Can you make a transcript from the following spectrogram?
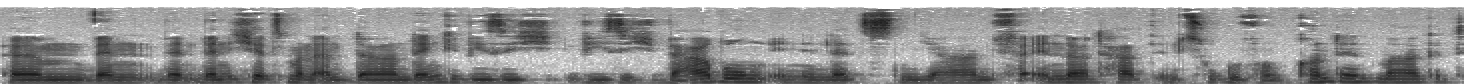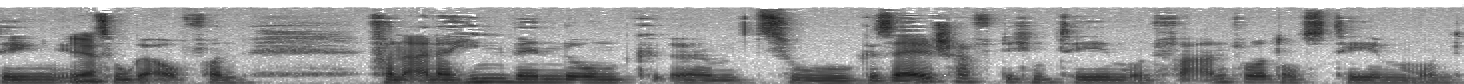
Ähm, wenn, wenn, wenn ich jetzt mal an, daran denke, wie sich, wie sich Werbung in den letzten Jahren verändert hat im Zuge von Content Marketing, im ja. Zuge auch von, von einer Hinwendung ähm, zu gesellschaftlichen Themen und Verantwortungsthemen und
